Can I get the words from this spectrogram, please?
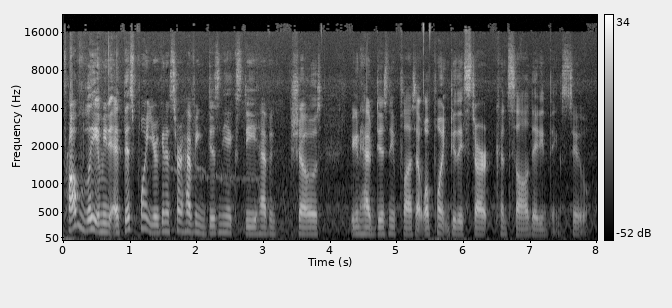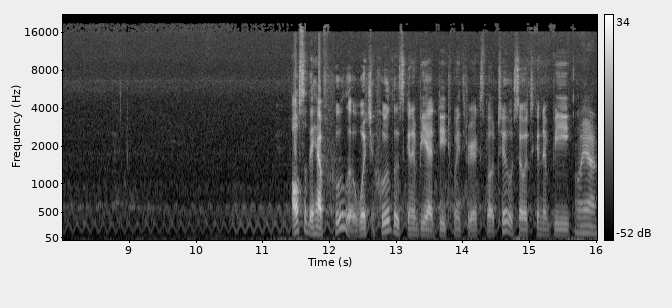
probably. I mean, at this point, you're gonna start having Disney XD having shows. You're gonna have Disney Plus. At what point do they start consolidating things too? Also, they have Hulu, which Hulu's going to be at D23 Expo too. So it's going to be oh yeah,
